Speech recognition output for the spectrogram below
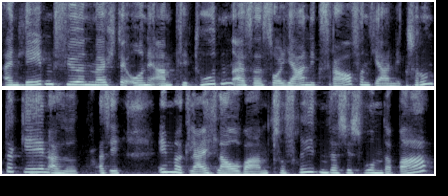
ein Leben führen möchte ohne Amplituden, also soll ja nichts rauf und ja nichts runter gehen, also quasi immer gleich lauwarm zufrieden, das ist wunderbar.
